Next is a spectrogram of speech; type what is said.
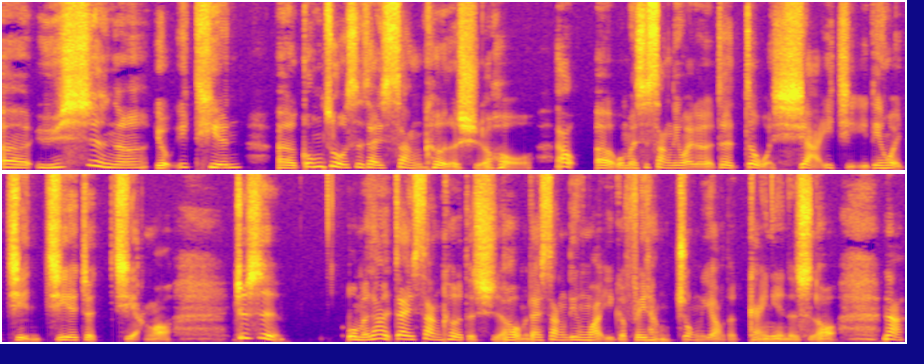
呃，于是呢，有一天呃，工作是在上课的时候，然后。呃，我们是上另外一个，这这我下一集一定会紧接着讲哦。就是我们在在上课的时候，我们在上另外一个非常重要的概念的时候，那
